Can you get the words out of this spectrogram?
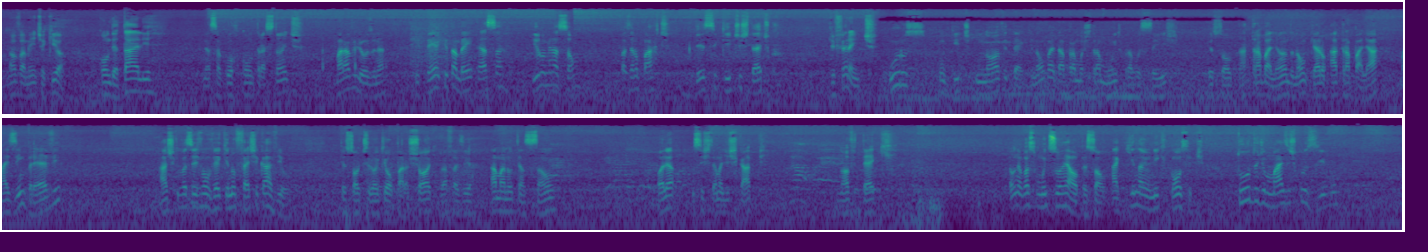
Novamente aqui, ó, com detalhe nessa cor contrastante. Maravilhoso, né? E tem aqui também essa iluminação fazendo parte desse kit estético diferente. Urus com kit 9 Tech. Não vai dar para mostrar muito para vocês. O pessoal tá trabalhando, não quero atrapalhar, mas em breve acho que vocês vão ver aqui no Fast Car View. O pessoal tirou aqui ó, o para-choque para fazer a manutenção. Olha o sistema de escape Novitec. É um negócio muito surreal, pessoal. Aqui na Unique Concept, tudo de mais exclusivo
